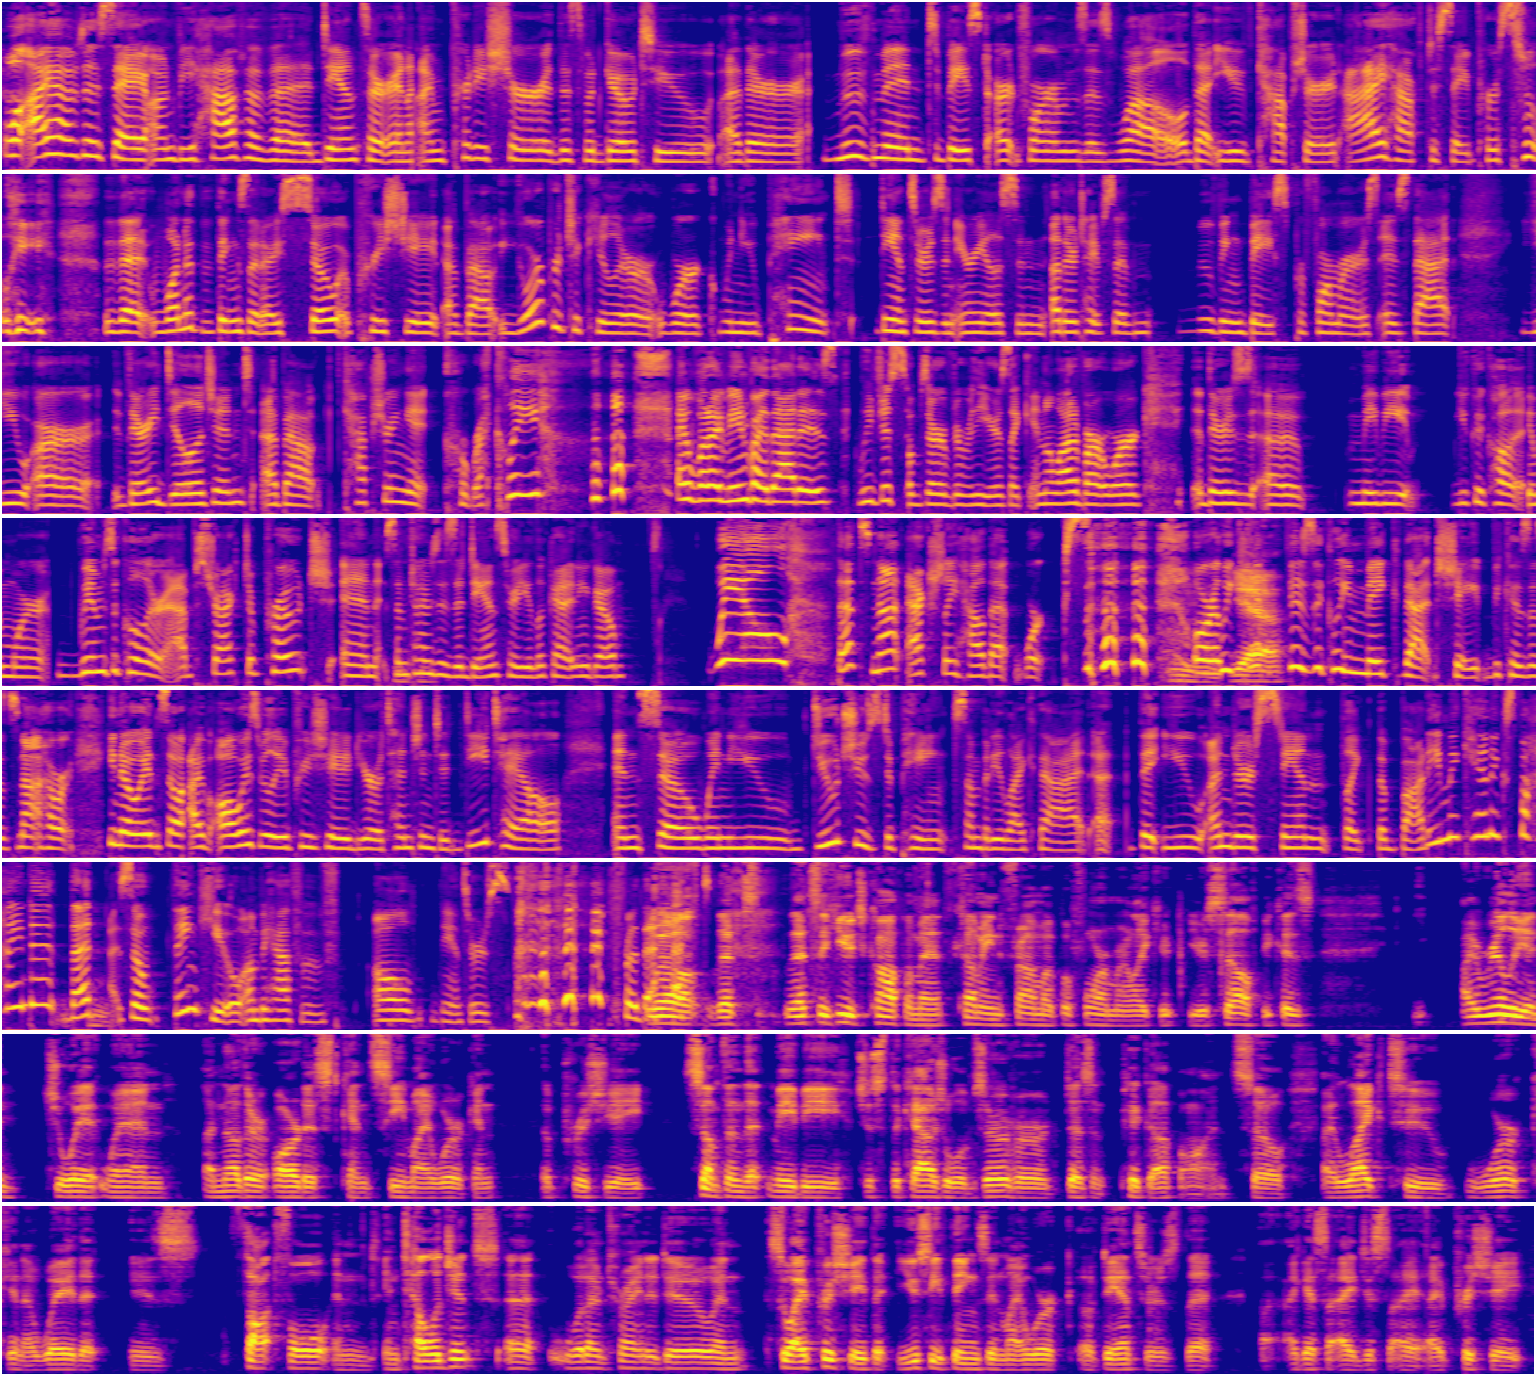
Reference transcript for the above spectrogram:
Well, I have to say, on behalf of a dancer, and I'm pretty sure this would go to other movement based art forms as well that you've captured, I have to say personally that one of the things that I so appreciate about your particular work when you paint dancers and aerialists and other types of moving based performers is that you are very diligent about capturing it correctly. and what I mean by that is we've just observed over the years, like in a lot of artwork, there's a maybe you could call it a more whimsical or abstract approach. And sometimes mm-hmm. as a dancer, you look at it and you go, well, that's not actually how that works. or we yeah. can't physically make that shape because it's not how, it, you know, and so I've always really appreciated your attention to detail. And so when you do choose to paint somebody like that, uh, that you understand like the body mechanics behind it. That, so thank you on behalf of all dancers for that. Well, that's that's a huge compliment coming from a performer like your, yourself because I really enjoy it when another artist can see my work and appreciate something that maybe just the casual observer doesn't pick up on. So I like to work in a way that is thoughtful and intelligent at what I'm trying to do. And so I appreciate that you see things in my work of dancers that I guess I just I, I appreciate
